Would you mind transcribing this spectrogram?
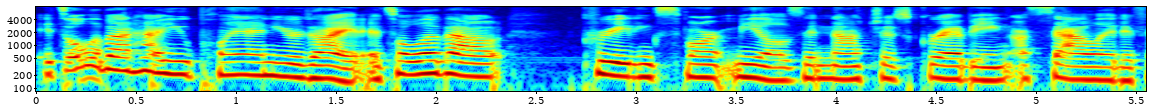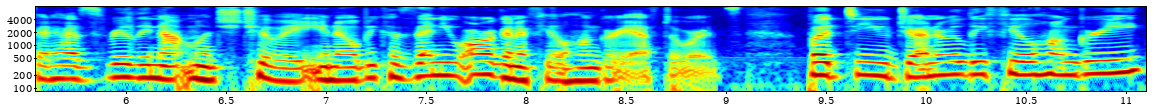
it's all about how you plan your diet it's all about creating smart meals and not just grabbing a salad if it has really not much to it, you know, because then you are going to feel hungry afterwards. But do you generally feel hungry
